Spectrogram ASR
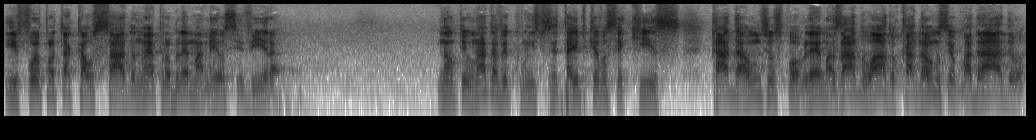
e foi para outra calçada. Não é problema meu, se vira. Não tenho nada a ver com isso. Você está aí porque você quis. Cada um dos seus problemas, adoado, cada um no seu quadrado.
